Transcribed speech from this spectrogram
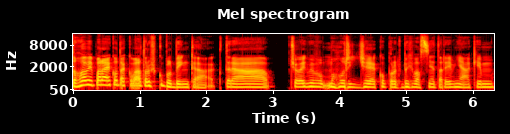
Tohle vypadá jako taková trošku blbinka, která člověk by mohl říct, že jako proč bych vlastně tady v nějakém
